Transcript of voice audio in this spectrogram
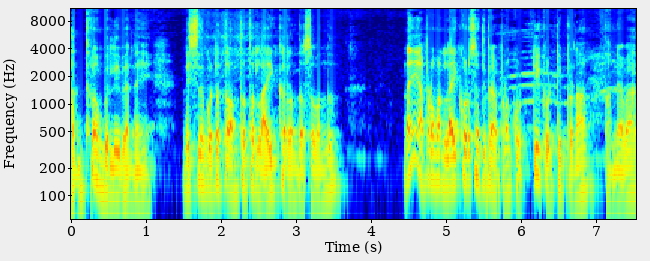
ଆଦୌ ଭୁଲିବେ ନାହିଁ। ନିଶ୍ଚିତ ଗୋଟେ ତ ଅନ୍ତତଃ ଲାଇକ୍ କରନ୍ତୁ ଦର୍ଶକ ବନ୍ଧୁ ନାଇଁ ଆପଣମାନେ ଲାଇକ୍ କରୁଛନ୍ତି ସେଥିପାଇଁ ଆପଣ କୋଟି କୋଟି ପ୍ରଣାମ ଧନ୍ୟବାଦ।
